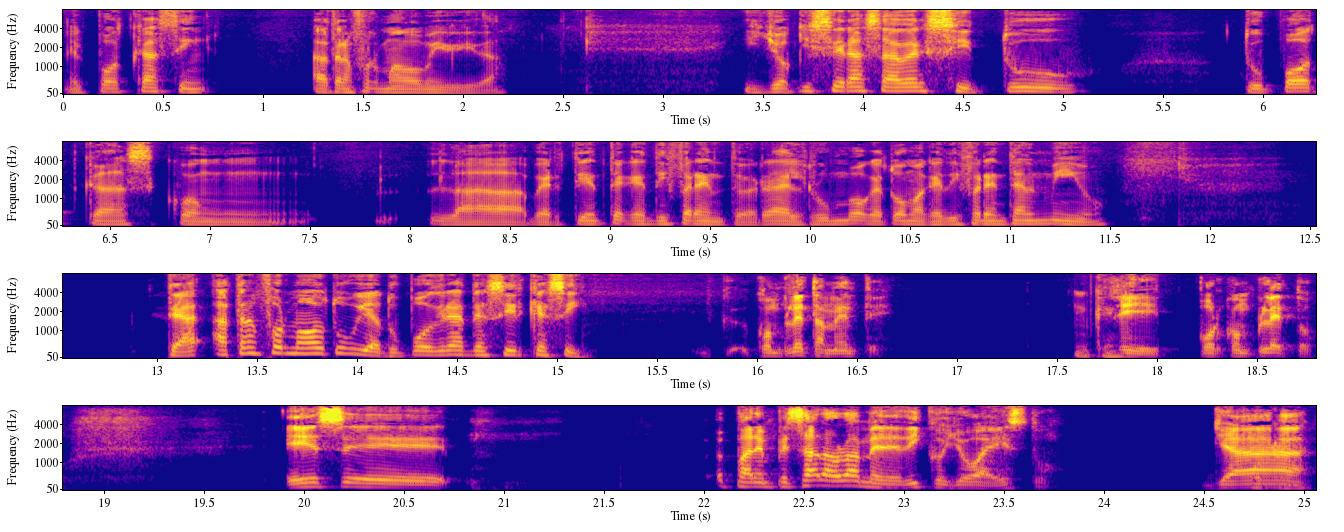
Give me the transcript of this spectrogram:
el podcasting ha transformado mi vida. Y yo quisiera saber si tú tu podcast con la vertiente que es diferente, ¿verdad? El rumbo que toma que es diferente al mío. ¿Te ha, transformado tu vida? ¿Tú podrías decir que sí? Completamente. Sí, por completo. Es, eh, para empezar, ahora me dedico yo a esto. Ya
